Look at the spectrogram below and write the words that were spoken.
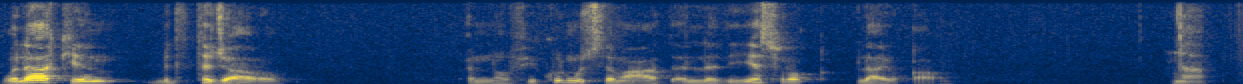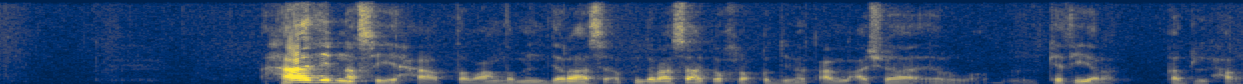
ولكن بالتجارب أنه في كل مجتمعات الذي يسرق لا يقاوم. نعم. هذه النصيحة طبعا ضمن دراسة أكو دراسات أخرى قدمت على العشائر كثيرة قبل الحرب.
